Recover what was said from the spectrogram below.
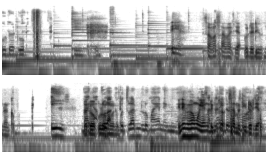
Udah dua. iya sama-sama aja udah diundang ke Ih, Udah banyak 20 pula menit. kebetulan lumayan yang denger. ini memang yang Sambil denger tidur sambil semua. tidur ya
